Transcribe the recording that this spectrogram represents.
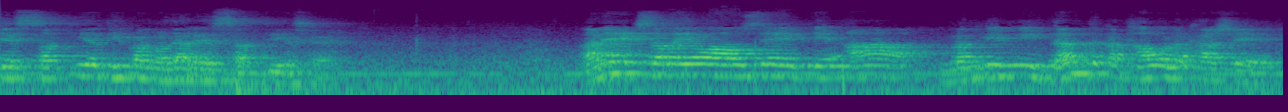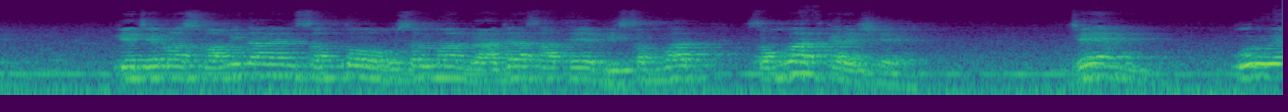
જે સત્યથી પણ વધારે સત્ય છે અનેક સમય આવશે કે આ મંદિરની દંત કથાઓ લખાશે કે જેમાં સ્વામિનારાયણ સંતો મુસલમાન રાજા સાથે વિસંવાદ, સંવાદ કરે છે. જેમ પૂર્વે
